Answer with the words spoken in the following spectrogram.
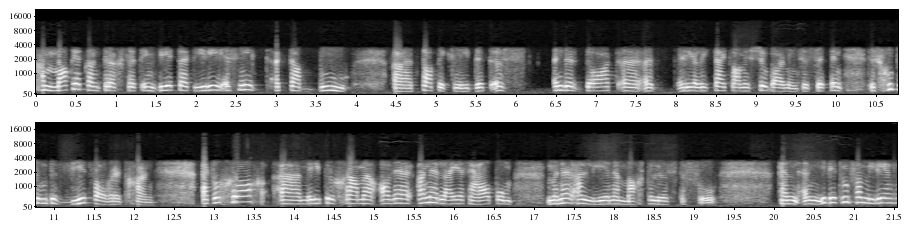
gemaklik kan terugsit en weet dat hierdie is nie 'n taboe uh topic nie. Dit is inderdaad 'n uh, 'n realiteit waarmee so baie mense sit en dis goed om te weet waaroor dit gaan. Ek wil graag uh met die programme alle ander leiers help om minder alleen en magteloos te voel. En en jy weet om familie en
